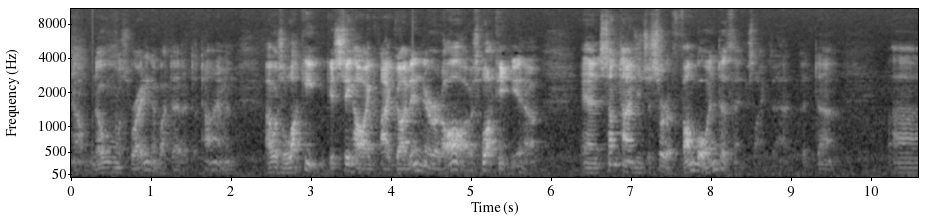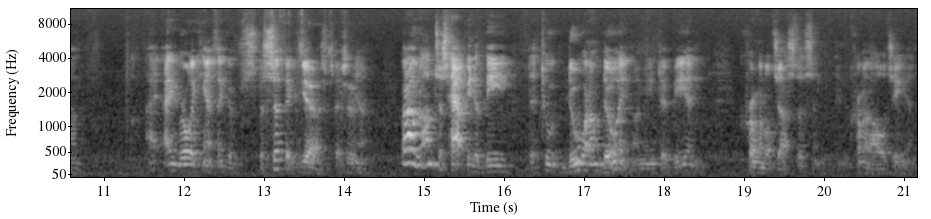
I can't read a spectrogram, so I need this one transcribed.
you know, no one was writing about that at the time. And I was lucky. You could see how I, I got in there at all. I was lucky, you know. And sometimes you just sort of fumble into things like that. But uh, um, I, I really can't think of specific things. Yeah, that, specific. you know. But I'm, I'm just happy to be, to, to do what I'm doing. I mean, to be in criminal justice and, and criminology and uh,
